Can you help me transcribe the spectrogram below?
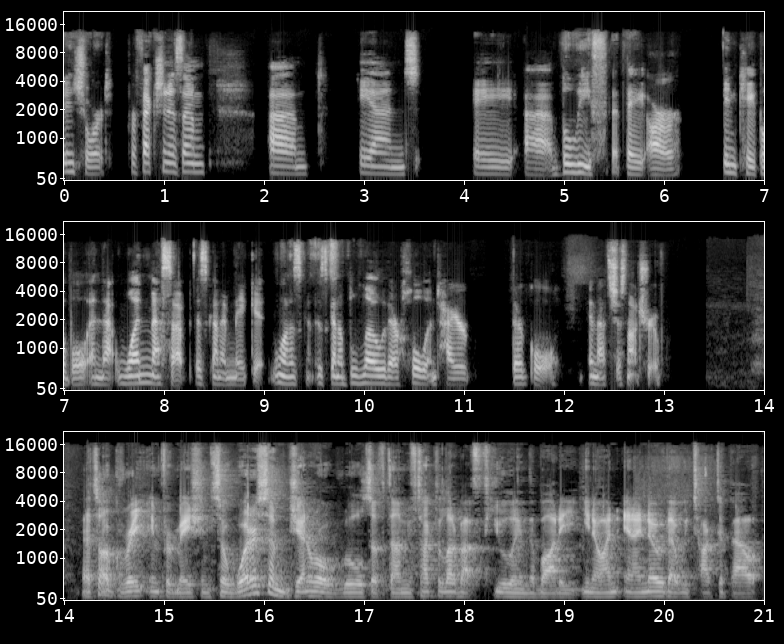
in short, perfectionism, um, and a uh, belief that they are incapable and that one mess up is going to make it one is, is going to blow their whole entire their goal and that's just not true that's all great information. So, what are some general rules of thumb? You've talked a lot about fueling the body, you know, and, and I know that we talked about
